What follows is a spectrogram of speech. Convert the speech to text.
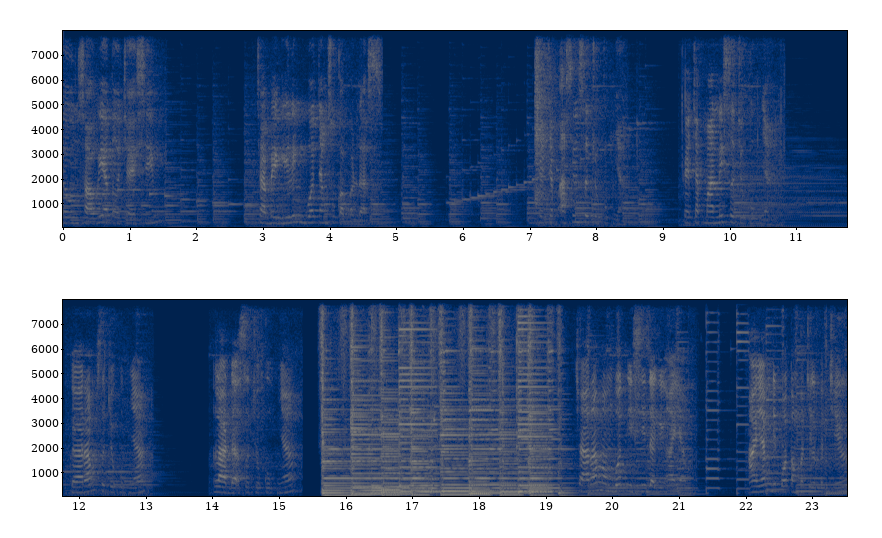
Daun sawi atau cesim. Cabai giling buat yang suka pedas. Kecap asin secukupnya. Kecap manis secukupnya. Garam secukupnya. Lada secukupnya. Cara membuat isi daging ayam. Ayam dipotong kecil-kecil.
